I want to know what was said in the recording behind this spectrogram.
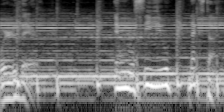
we're there. And we will see you next time.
